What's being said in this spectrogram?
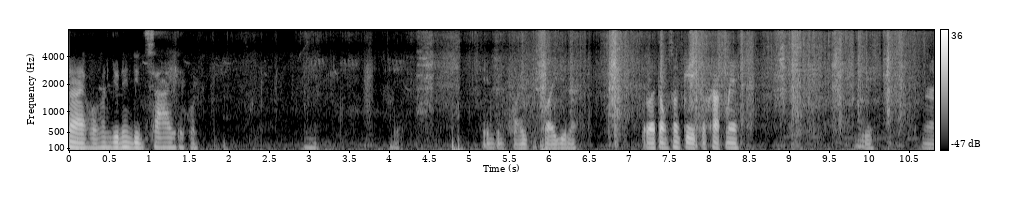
ง่ายเพราะมันอยู่ในดินทรายทุกคน เห็นเป็นไฟเป็นไฟอยู่นะ แต่ว่าต้องสังเกตกับคักแน่นี่นะ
